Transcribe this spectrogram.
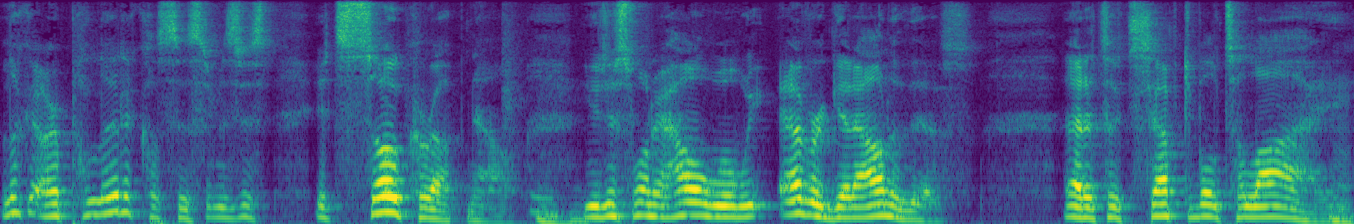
Look, at our political system is just it's so corrupt now. Mm-hmm. You just wonder how will we ever get out of this? That it's acceptable to lie. Mm.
